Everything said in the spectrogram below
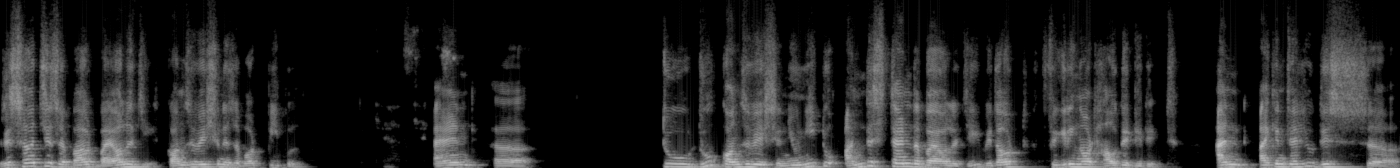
Research is about biology. Conservation is about people. Yes. and uh, to do conservation you need to understand the biology without figuring out how they did it. And i can tell you this uh,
